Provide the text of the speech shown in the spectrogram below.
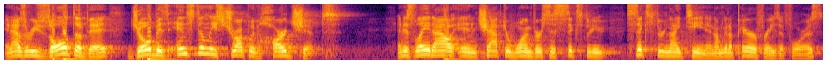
And as a result of it, Job is instantly struck with hardships. And it's laid out in chapter 1, verses 6 through, 6 through 19. And I'm going to paraphrase it for us.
